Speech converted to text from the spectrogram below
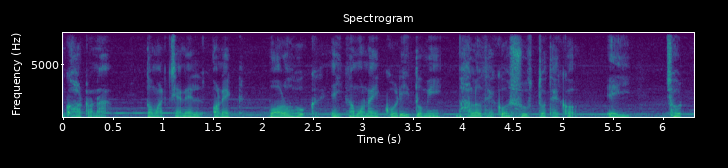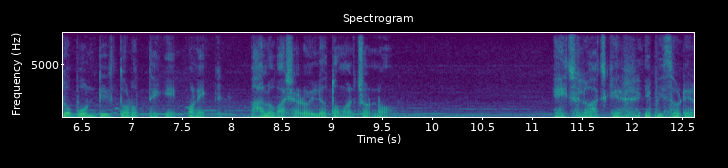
ঘটনা। তোমার চ্যানেল অনেক বড় হোক, এই কামনাই করি। তুমি ভালো থেকো, সুস্থ থেকো। এই ছোট্ট বোনটির তরফ থেকে অনেক ভালোবাসা রইল তোমার জন্য। এই ছিল আজকের এপিসোডের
